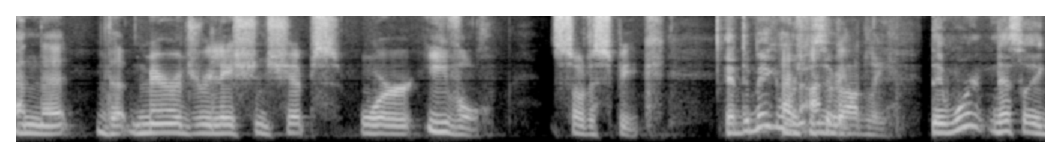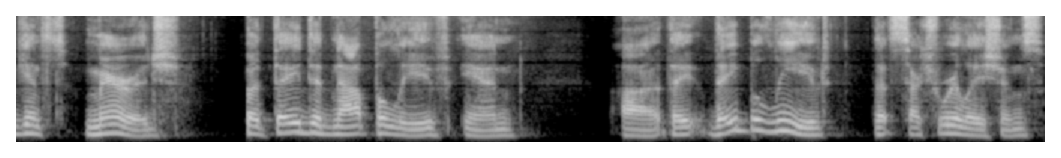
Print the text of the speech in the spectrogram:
and that, that marriage relationships were evil, so to speak. And to make it more specific, ungodly. they weren't necessarily against marriage, but they did not believe in, uh, they, they believed that sexual relations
